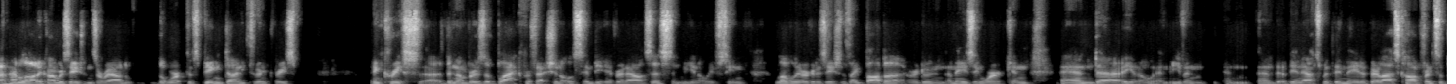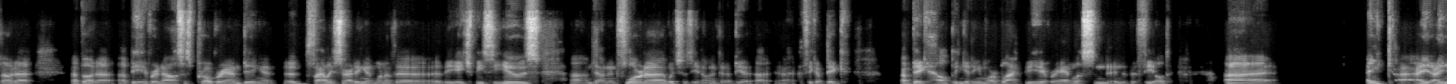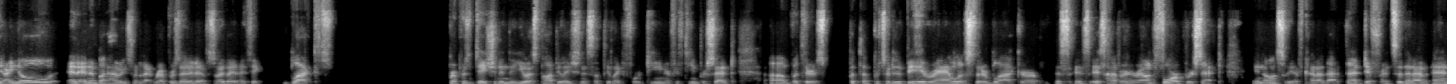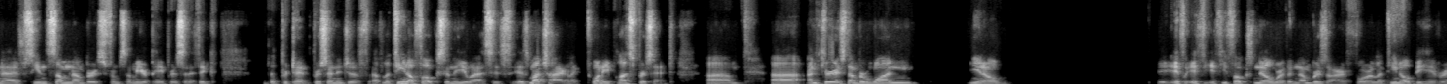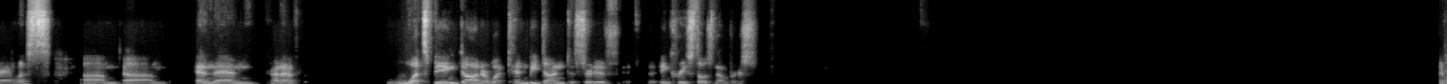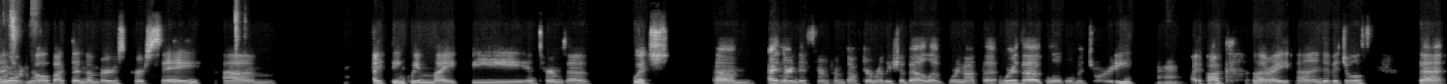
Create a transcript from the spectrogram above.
I've had a lot of conversations around the work that's being done to increase increase uh, the numbers of Black professionals in behavior analysis, and you know we've seen lovely organizations like BABA are doing amazing work and and uh, you know and even and, and the, announcement they made at their last conference about a about a, a behavior analysis program being at uh, finally starting at one of the the HBCUs um, down in Florida, which is you know going to be a, a, I think a big a big help in getting more Black behavior analysts in, into the field. Uh, and I, I, I know and, and about having sort of that representative. So I, I think black representation in the U.S. population is something like 14 or 15 percent, uh, but there's but the percentage of behavior analysts that are black are is, is, is hovering around four percent. You know, so you have kind of that that difference. And then I and I've seen some numbers from some of your papers that I think the percentage of, of Latino folks in the U.S. is is much higher, like 20 plus percent. Um, uh, I'm curious. Number one, you know, if, if, if you folks know where the numbers are for Latino behavior analysts, um, um, and then kind of what's being done or what can be done to sort of increase those numbers. I don't know about the numbers per se. Um, I think we might be in terms of which um, I learned this term from Dr. Marlisha Bell of we're not the we're the global majority mm-hmm. BIPOC, uh, right? Uh, individuals that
